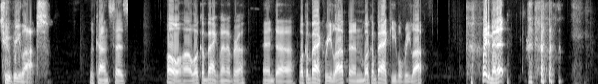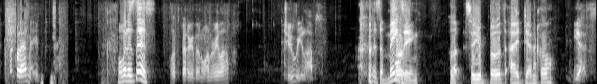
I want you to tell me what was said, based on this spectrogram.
Two Relops. Lucan says, Oh, uh, welcome back, Venumbra. And uh, welcome back, Relop. And welcome back, Evil Relop. Wait a minute. Look what I made. Well, what is this? What's better than one relop? Two relops. That's amazing. Look, so you're both identical. Yes.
